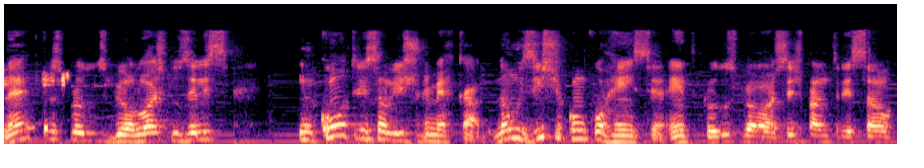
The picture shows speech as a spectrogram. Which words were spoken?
né, que os produtos biológicos eles encontrem seu nicho de mercado. Não existe concorrência entre produtos biológicos, seja para nutrição,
